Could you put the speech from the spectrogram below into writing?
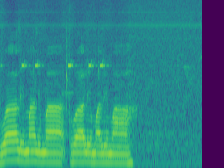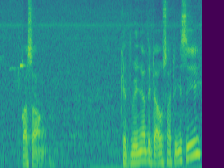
255 255 kosong. Gateway-nya tidak usah diisi.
